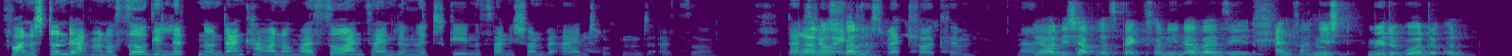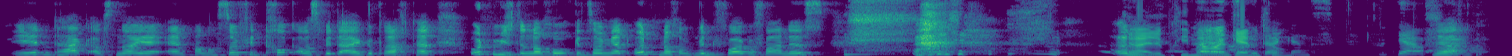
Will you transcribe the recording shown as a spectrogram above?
vor einer Stunde hat man noch so gelitten und dann kann man noch mal so an sein Limit gehen. Das fand ich schon beeindruckend. Also da ja, hatte ich auch echt Respekt vor Kim. Ja, ja und ich habe Respekt vor Nina, weil sie einfach nicht müde wurde und jeden Tag aufs Neue einfach noch so viel Druck aufs Pedal gebracht hat und mich dann noch hochgezogen hat und noch im Wind vorgefahren ist. ja, eine prima Ergänzung. Ja, voll. Ja.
